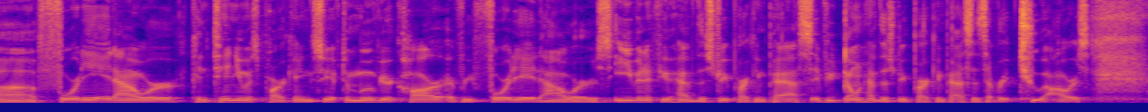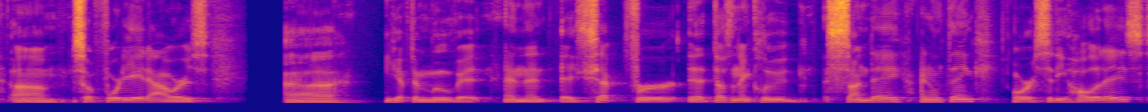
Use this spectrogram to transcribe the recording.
uh, 48 hour continuous parking. So you have to move your car every 48 hours, even if you have the street parking pass. If you don't have the street parking pass, it's every two hours. Um, so 48 hours, uh, you have to move it. And then, except for it doesn't include Sunday, I don't think, or city holidays.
